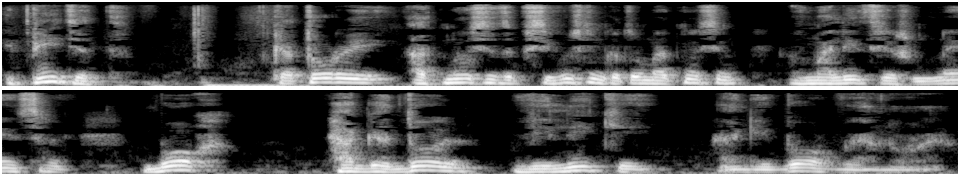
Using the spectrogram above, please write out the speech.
эпитет, который относится к Всевышнему, который мы относим в молитве Шмунейцера. Бог Хагадоль, великий, Агибор, Ванура.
